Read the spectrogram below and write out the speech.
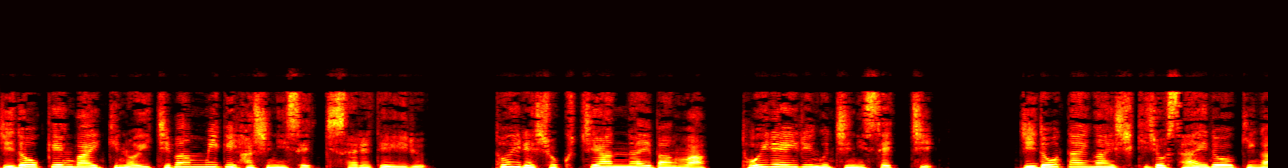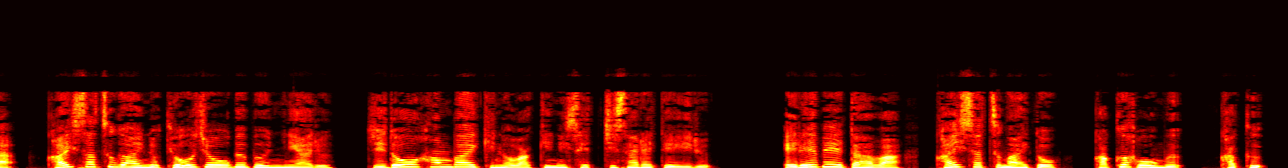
自動券売機の一番右端に設置されている。トイレ食地案内板はトイレ入り口に設置。自動体外式所再動機が改札外の橋上部分にある自動販売機の脇に設置されている。エレベーターは改札外と各ホーム、各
